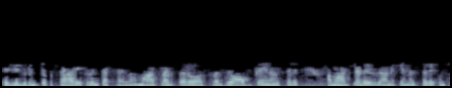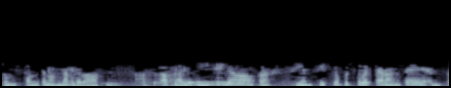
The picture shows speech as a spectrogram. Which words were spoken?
చెల్లి గురించి ఒక శారీ గురించి అట్లా ఎలా మాట్లాడతారో అసలు జాబ్ కైనా సరే ఆ మాట్లాడే దానికైనా సరే కొంచెం పొంతన ఉండాలి కదా. అసలు ఈజీగా ఒక సీఎం సీట్లో కూర్చోబెట్టారంటే ఎంత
